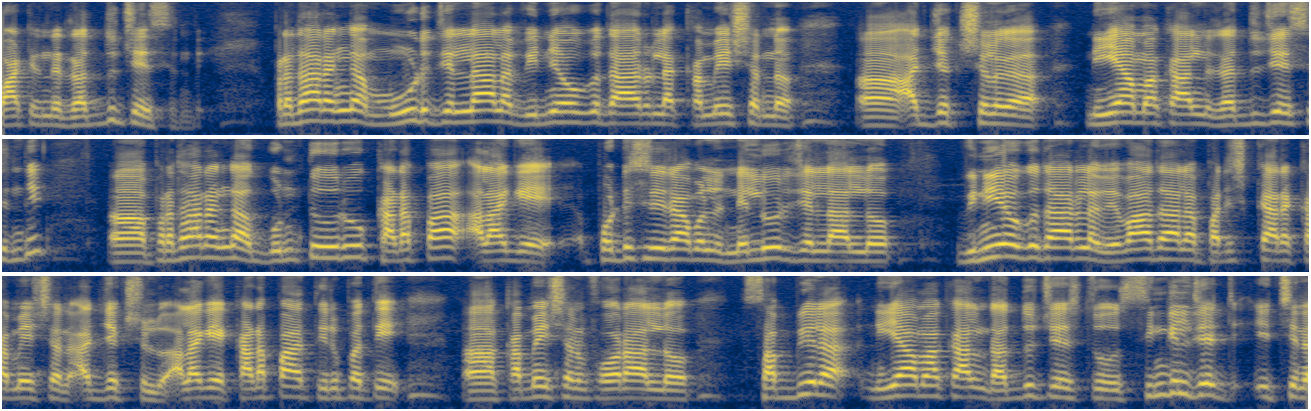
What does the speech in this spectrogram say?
వాటిని రద్దు చేసింది. ప్రధానంగా మూడు జిల్లాల వినియోగదారుల కమిషన్ అధ్యక్షుల నియామకాలను రద్దు చేసింది. ప్రధానంగా గుంటూరు కడప అలాగే పొట్టి శ్రీరాములు నెల్లూరు జిల్లాల్లో వినియోగదారుల వివాదాల పరిష్కార కమిషన్ అధ్యక్షులు అలాగే కడప తిరుపతి కమిషన్ ఫోరాల్లో సభ్యుల నియామకాలను రద్దు చేస్తూ సింగిల్ జడ్జ్ ఇచ్చిన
